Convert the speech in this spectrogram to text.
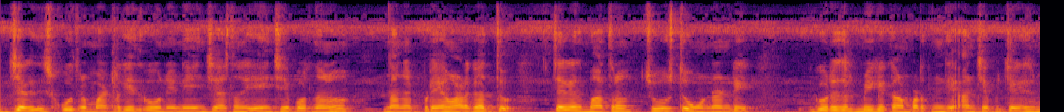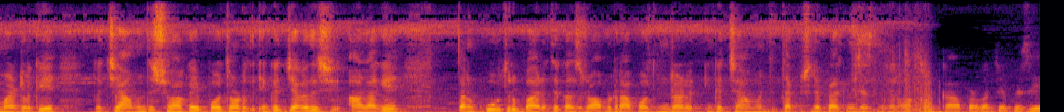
జగదీష్ కూతురు మాటలకి ఇదిగో నేను ఏం చేస్తాను ఏం చేయబోతున్నాను నన్ను ఇప్పుడు ఏం అడగద్దు. జగదీష్ మాత్రం చూస్తూ ఉండండి. ఇగో రిజల్ట్ మీకే కనపడుతుంది అని చెప్పి జగదీష్ మాటలకి ఇంకా చామంతి షాక్ అయిపోతుంటుంది. ఇంకా జగదీష్ అలాగే తన కూతురు భార్యతో కలిసి లోపల రాబోతుంటాడు. ఇంకా చామంతి తప్పించిన ప్రయత్నం చేస్తుంది కానీ ఒక్కరిని కాపాడుకొని చెప్పేసి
